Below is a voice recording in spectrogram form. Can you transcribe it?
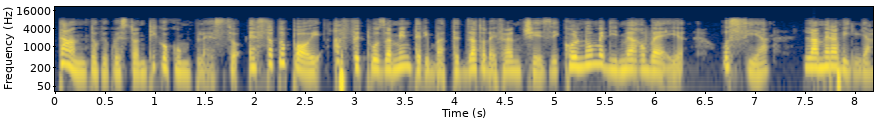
tanto che questo antico complesso è stato poi affettuosamente ribattezzato dai francesi col nome di Merveille, ossia la meraviglia.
